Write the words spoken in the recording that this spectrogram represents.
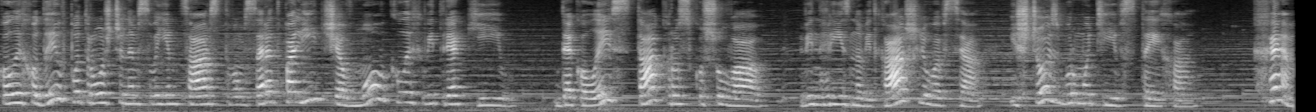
коли ходив потрощеним своїм царством серед паліччя вмовклих вітряків, де колись так розкошував. Він грізно відкашлювався і щось бурмотів стиха. Хем,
